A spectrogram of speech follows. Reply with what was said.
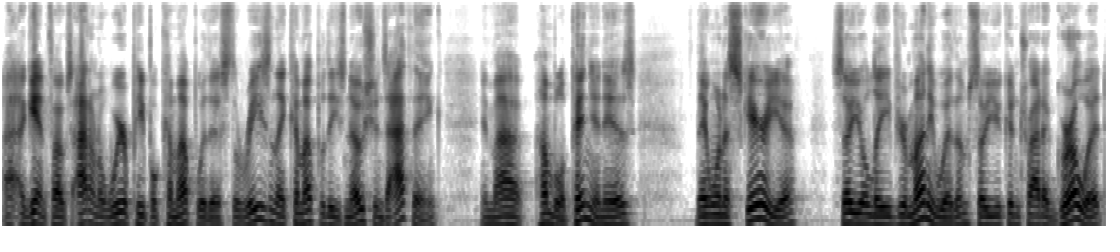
uh, Again, folks, I don't know where people come up with this. The reason they come up with these notions, I think, in my humble opinion, is they want to scare you so you'll leave your money with them so you can try to grow it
